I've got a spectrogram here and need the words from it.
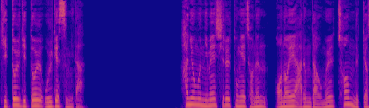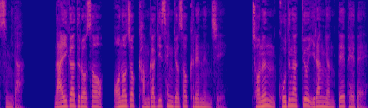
깃돌깃돌 울겠습니다. 한용우님의 시를 통해 저는 언어의 아름다움을 처음 느꼈습니다. 나이가 들어서 언어적 감각이 생겨서 그랬는지 저는 고등학교 1학년 때 베베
